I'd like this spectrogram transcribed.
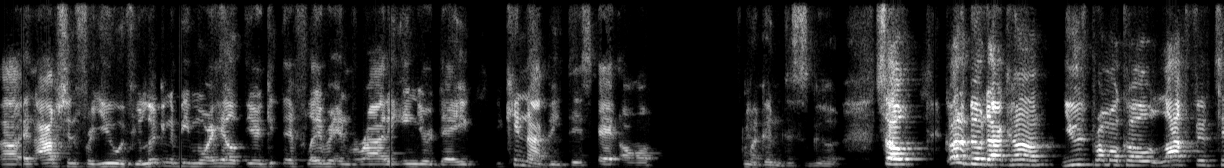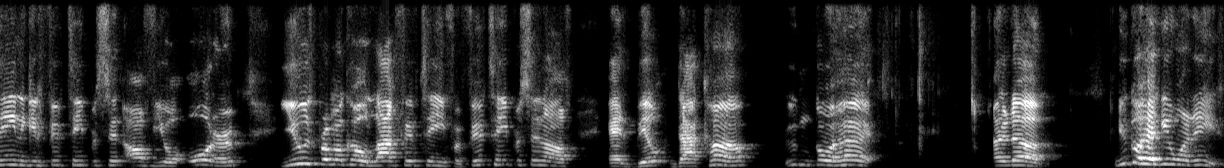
Uh, an option for you if you're looking to be more healthier, get that flavor and variety in your day. You cannot beat this at all. Oh my goodness, this is good. So go to built.com, use promo code LOCK15 and get 15% off your order. Use promo code LOCK15 for 15% off at built.com. You can go ahead and uh, you go ahead and get one of these.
